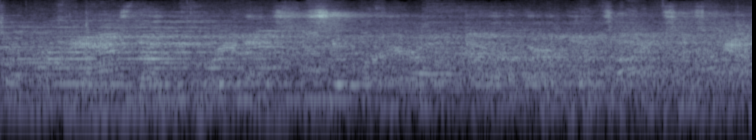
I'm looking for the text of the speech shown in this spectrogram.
He's the greenest superhero everywhere The times his cap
